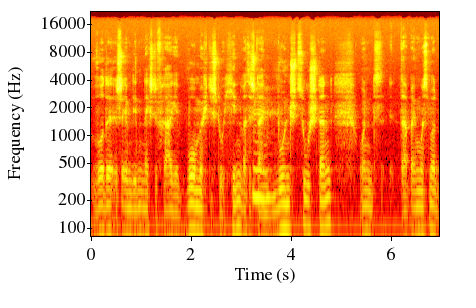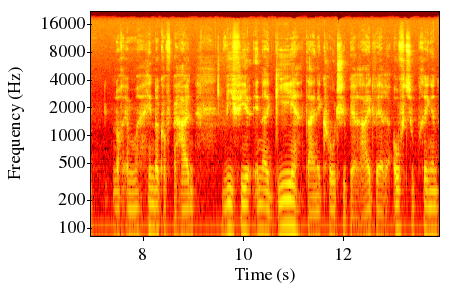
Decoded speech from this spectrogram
wurde, ist eben die nächste Frage, wo möchtest du hin, was ist dein Wunschzustand? Und dabei muss man noch im Hinterkopf behalten, wie viel Energie deine Coachie bereit wäre aufzubringen,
